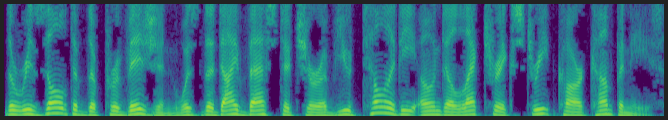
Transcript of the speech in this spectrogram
The result of the provision was the divestiture of utility-owned electric streetcar companies,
